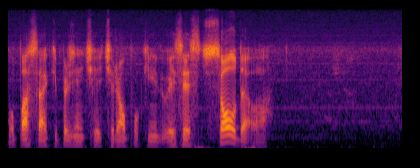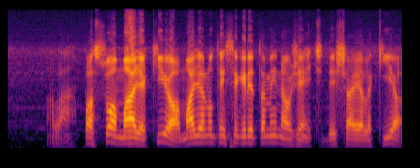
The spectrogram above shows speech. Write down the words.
Vou passar aqui pra gente retirar um pouquinho do excesso de solda, ó. Olha lá. Passou a malha aqui, ó. A malha não tem segredo também não, gente. Deixa ela aqui, ó.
